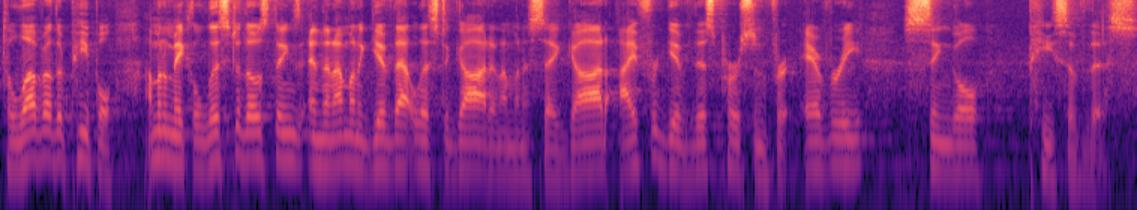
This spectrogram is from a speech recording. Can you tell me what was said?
to love other people. I'm going to make a list of those things and then I'm going to give that list to God and I'm going to say, God, I forgive this person for every single piece of this.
